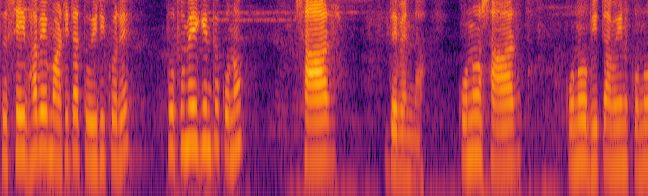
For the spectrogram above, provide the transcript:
তো সেইভাবে মাটিটা তৈরি করে প্রথমেই কিন্তু কোনো সার দেবেন না। কোনো সার, কোনো ভিটামিন, কোনো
